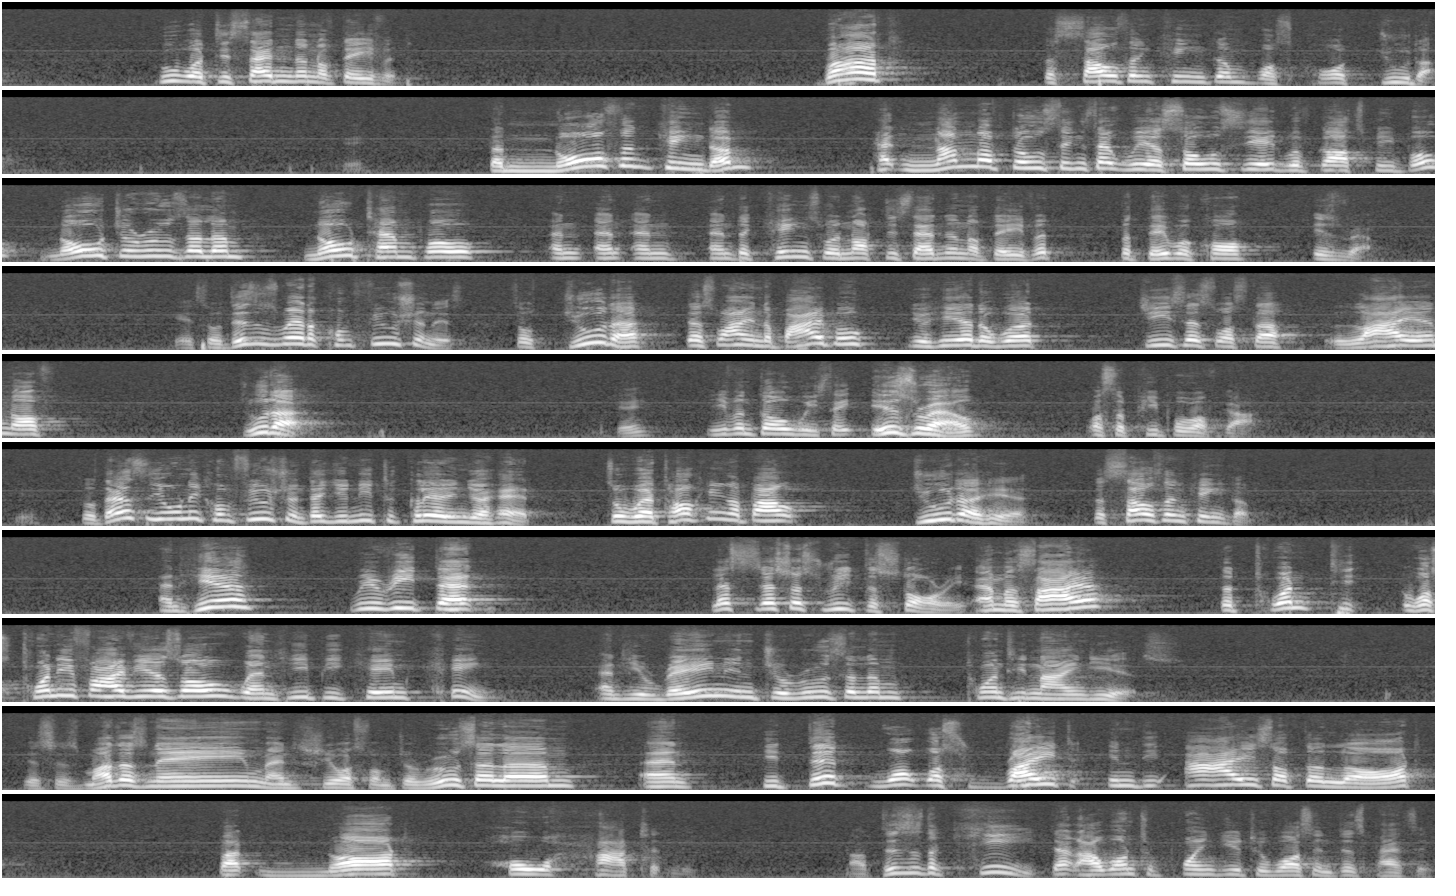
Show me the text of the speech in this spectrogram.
who were descendant of David. But the southern kingdom was called Judah. The northern kingdom had none of those things that we associate with God's people. No Jerusalem, no temple, and, and, and, and the kings were not descendant of David, but they were called Israel. Okay, so this is where the confusion is. So Judah, that's why in the Bible you hear the word Jesus was the lion of Judah. Okay? Even though we say Israel was the people of God. Okay? So that's the only confusion that you need to clear in your head. So we're talking about Judah here, the southern kingdom. And here we read that, let's, let's just read the story. Amaziah the 20, was 25 years old when he became king, and he reigned in Jerusalem 29 years. This is his mother's name, and she was from Jerusalem, and he did what was right in the eyes of the Lord, but not wholeheartedly. Now, this is the key that I want to point you towards in this passage.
